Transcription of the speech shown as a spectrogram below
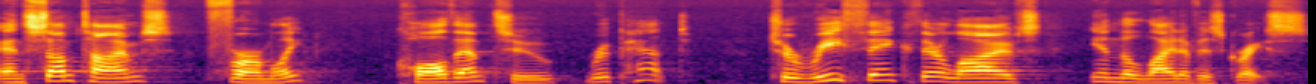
and sometimes firmly call them to repent, to rethink their lives in the light of his grace.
